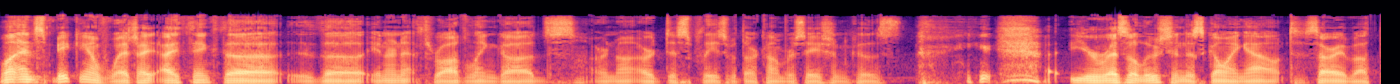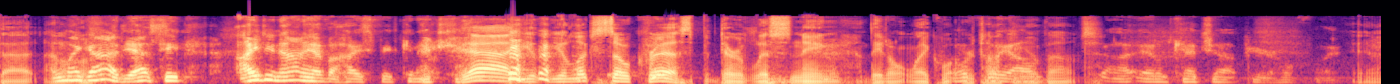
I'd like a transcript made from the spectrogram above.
Well, and speaking of which, I, I think the the internet throttling gods are not are displeased with our conversation because your resolution is going out. Sorry about that. oh my God! Yeah, see, I do not have a high speed connection. yeah, you, you look so crisp. They're listening. They don't like what hopefully we're talking I'll, about. Uh, it'll catch up here. Hopefully. Yeah.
